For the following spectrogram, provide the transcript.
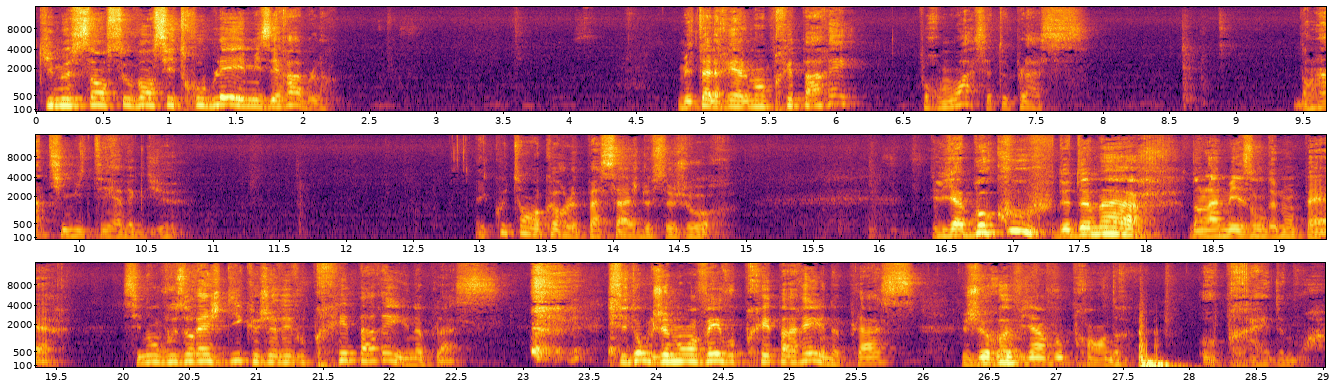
Qui me sent souvent si troublé et misérable M'est-elle réellement préparée pour moi cette place dans l'intimité avec Dieu? Écoutons encore le passage de ce jour. Il y a beaucoup de demeures dans la maison de mon Père. Sinon vous aurais-je dit que je vais vous préparer une place? Si donc je m'en vais vous préparer une place, je reviens vous prendre auprès de moi.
